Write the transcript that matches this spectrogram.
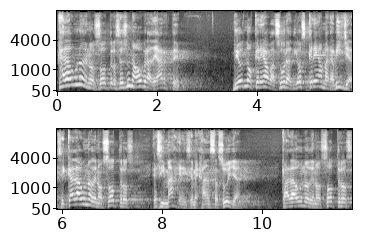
Cada uno de nosotros es una obra de arte. Dios no crea basura, Dios crea maravillas y cada uno de nosotros es imagen y semejanza suya. Cada uno de nosotros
